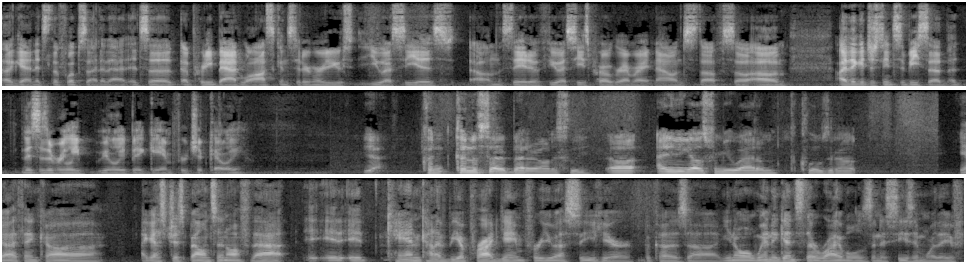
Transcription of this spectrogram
again, it's the flip side of that. It's a, a pretty bad loss considering where USC is, um, the state of USC's program right now and stuff. So um, I think it just needs to be said that this is a really really big game for Chip Kelly. Yeah, couldn't couldn't have said it better, honestly. Uh, anything else from you, Adam, to close it out? Yeah, I think uh, I guess just bouncing off that, it, it can kind of be a pride game for USC here because uh, you know a win against their rivals in a season where they've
